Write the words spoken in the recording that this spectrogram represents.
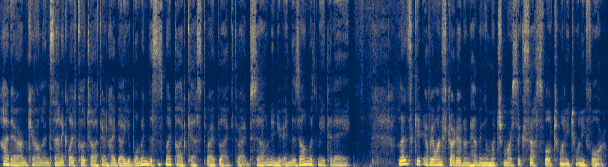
Hi there, I'm Carolyn Sanic, life coach, author, and high value woman. This is my podcast, Thrive Life, Thrive Zone, and you're in the zone with me today. Let's get everyone started on having a much more successful 2024.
